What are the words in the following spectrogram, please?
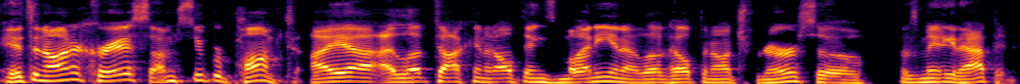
It's an honor, Chris. I'm super pumped. I uh, I love talking all things money and I love helping entrepreneurs. So let's make it happen.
